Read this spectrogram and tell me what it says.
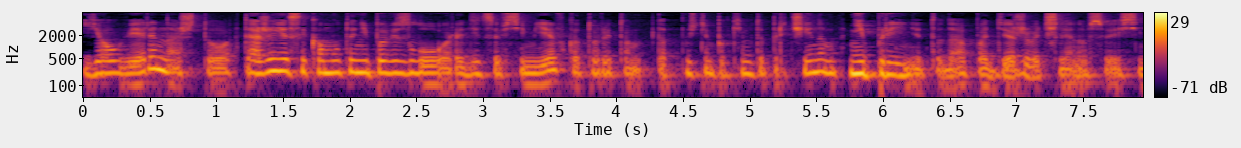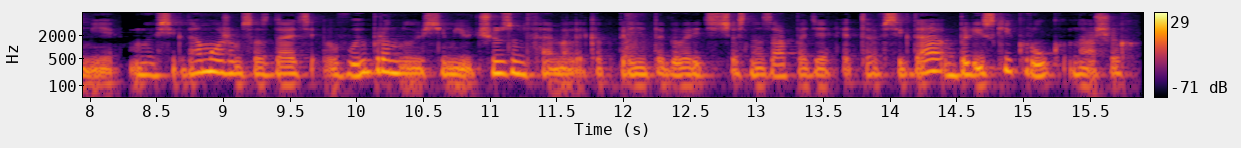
Я уверена, что даже если кому-то не повезло родиться в семье, в которой там, допустим, по каким-то причинам не принято да, поддерживать членов своей семьи, мы всегда можем создать выбранную семью, chosen family, как принято говорить сейчас на Западе. Это всегда близкий круг наших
